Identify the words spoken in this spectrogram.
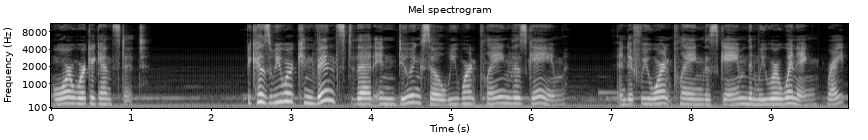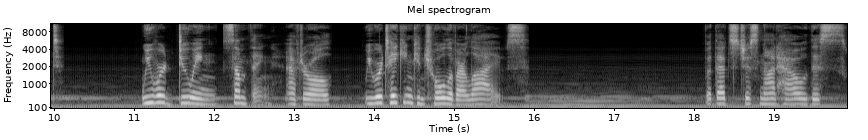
Or work against it. Because we were convinced that in doing so, we weren't playing this game. And if we weren't playing this game, then we were winning, right? We were doing something. After all, we were taking control of our lives. But that's just not how this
